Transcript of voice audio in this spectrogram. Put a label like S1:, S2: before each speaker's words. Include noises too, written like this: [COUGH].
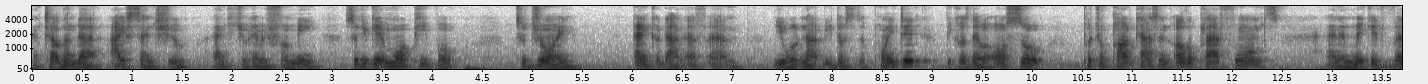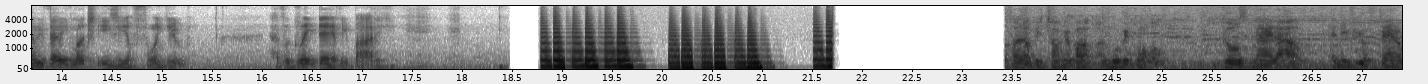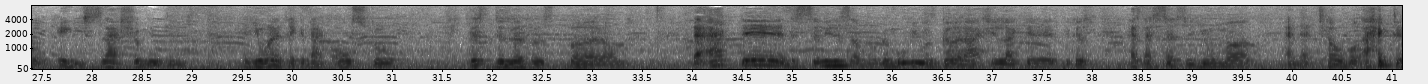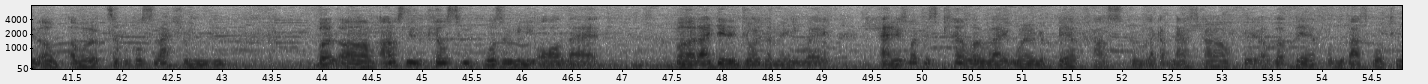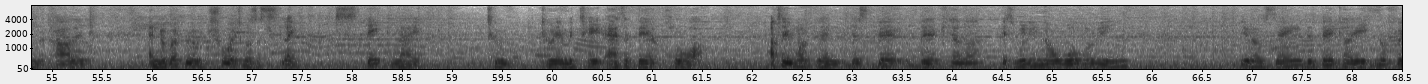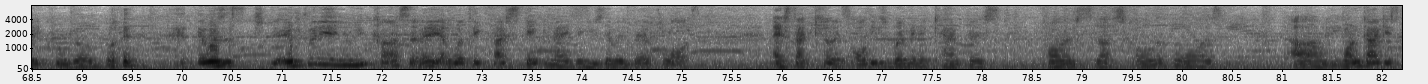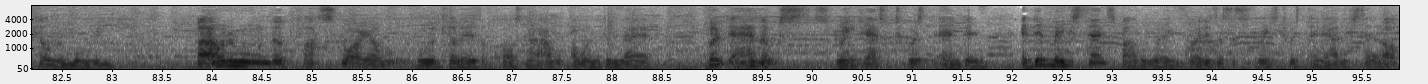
S1: and tell them that I sent you and that you have it from me. So you get more people to join Anchor.fm. You will not be disappointed because they will also put your podcast in other platforms and then make it very, very much easier for you. Have a great day, everybody. I'll be talking about a movie called Girls Nite Out. And if you're a fan of 80s slasher movies and you want to take it back old school, this delivers. But um, the acting and the silliness of the movie was good. I actually liked it because it has that sense of humor and that terrible [LAUGHS] acting of, of a typical slasher movie. But um, honestly, the kill scene wasn't really all that. But I did enjoy them anyway. And it's about this killer, right, wearing a bear costume, like a mascot outfit of a bear from the basketball team in the college. And the weapon of choice was a like steak knife to to imitate as a bear claw. I'll tell you one thing, this bear, bear killer is really no Wolverine. You know what I'm saying? This bear killer ain't no Freddy Krueger, [LAUGHS] but it was a, it pretty a unique concept. Hey, I'm gonna take five steak knives and use them as bear claws and start killing all these women in campus call them sluts, call them whores. Um, one guy gets killed in the movie, but I don't want ruin the plot story of who the killer is. Of course not, I, I wouldn't do that. But it has a strange ass twist ending. It did make sense, by the way, but it's just a strange twist ending how they set up.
